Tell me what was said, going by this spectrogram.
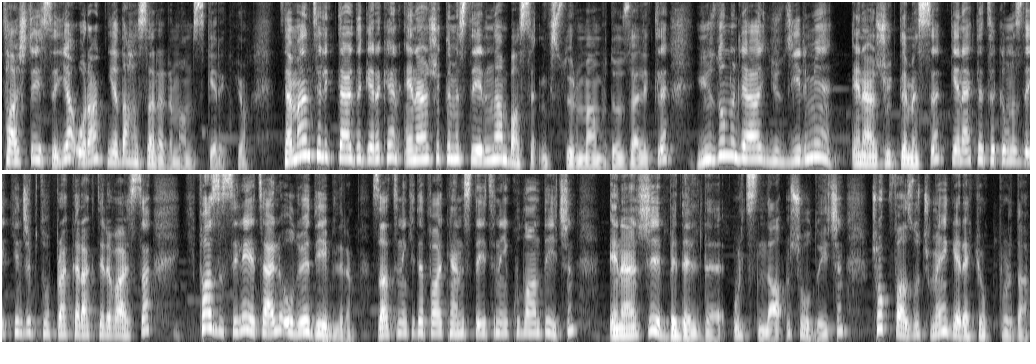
taşta ise ya oran ya da hasar aramamız gerekiyor. Temel niteliklerde gereken enerji yüklemesi değerinden bahsetmek istiyorum ben burada özellikle. 110 ila 120 enerji yüklemesi genellikle takımınızda ikinci bir toprak karakteri varsa fazlasıyla yeterli oluyor diyebilirim. Zaten iki defa kendisi de yeteneği kullandığı için enerji bedeli de ultisinde 60 olduğu için çok fazla uçmaya gerek yok burada.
